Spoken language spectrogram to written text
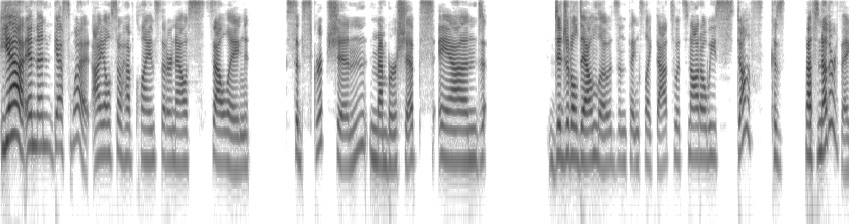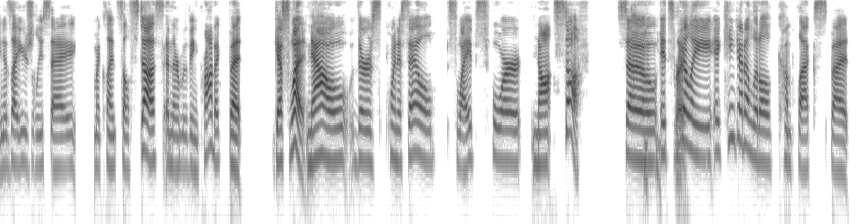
Yeah. And then guess what? I also have clients that are now selling subscription memberships and digital downloads and things like that. So it's not always stuff because that's another thing, as I usually say, my clients sell stuff and they're moving product, but guess what? Now there's point of sale swipes for not stuff. So it's Right. really, it can get a little complex, but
